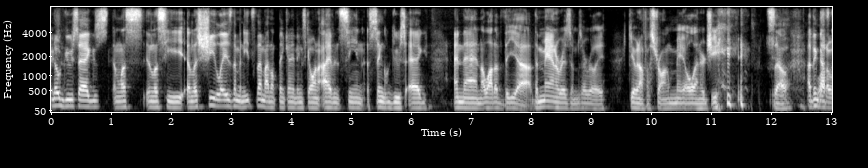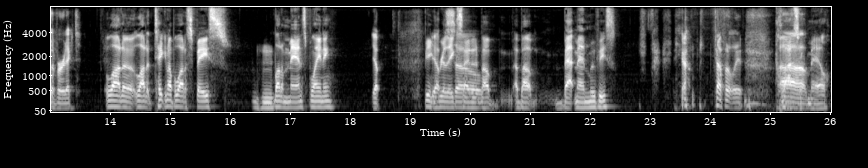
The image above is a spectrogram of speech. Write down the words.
no goose eggs unless unless he unless she lays them and eats them. I don't think anything's going. I haven't seen a single goose egg, and then a lot of the uh, the mannerisms are really giving off a strong male energy. so Yeah. I think that's of- the verdict. a lot of a lot of taking up a lot of space, Mm-hmm. a lot of mansplaining. Being Yep, really excited about about Batman movies. Yeah. Definitely. Classic Um, male.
